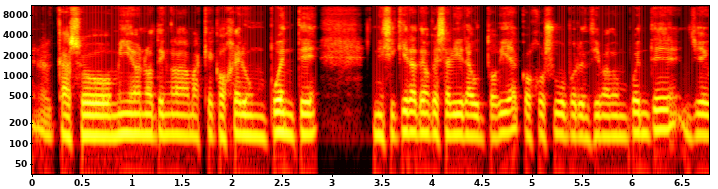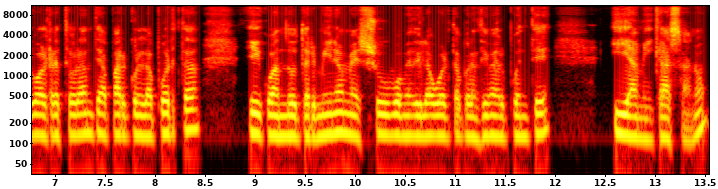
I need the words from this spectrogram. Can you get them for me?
en el caso mío no tengo nada más que coger un puente, ni siquiera tengo que salir a autovía, cojo, subo por encima de un puente, llego al restaurante, aparco en la puerta y cuando termino me subo, me doy la vuelta por encima del puente y a mi casa, ¿no?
